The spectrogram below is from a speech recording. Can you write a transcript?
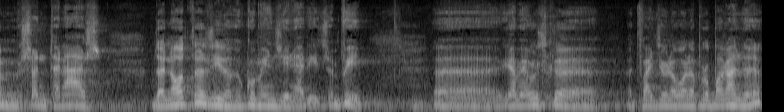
amb centenars de notes i de documents inèdits. En fi, eh, ja veus que et faig una bona propaganda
